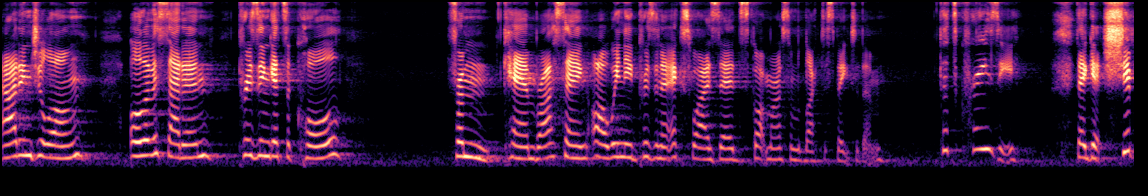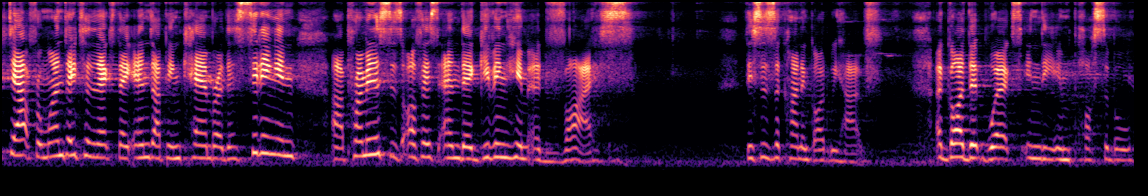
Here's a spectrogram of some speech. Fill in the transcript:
out in Geelong. All of a sudden, prison gets a call from Canberra saying, Oh, we need prisoner XYZ. Scott Morrison would like to speak to them. That's crazy. They get shipped out from one day to the next. They end up in Canberra. They're sitting in uh, Prime Minister's office and they're giving him advice. This is the kind of God we have a God that works in the impossible,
